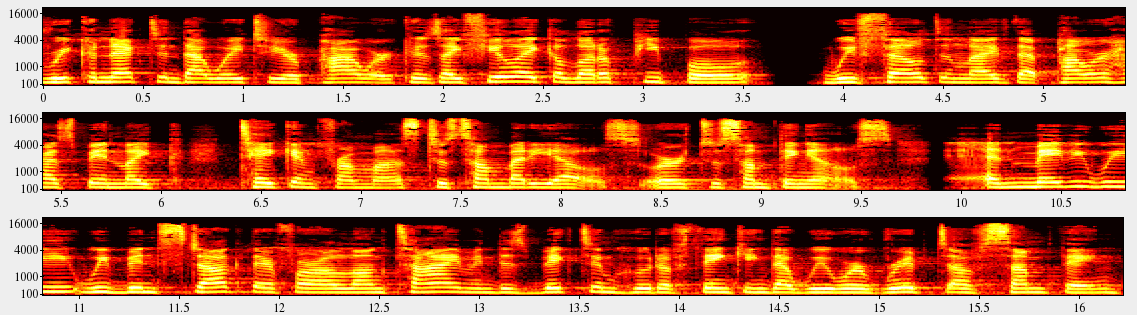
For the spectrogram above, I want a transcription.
reconnect in that way to your power. Because i feel like a lot of people we felt in life that power has been like taken from us to somebody else or to something else. And maybe we we've been stuck there for a long time in this victimhood of thinking that we were ripped of something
